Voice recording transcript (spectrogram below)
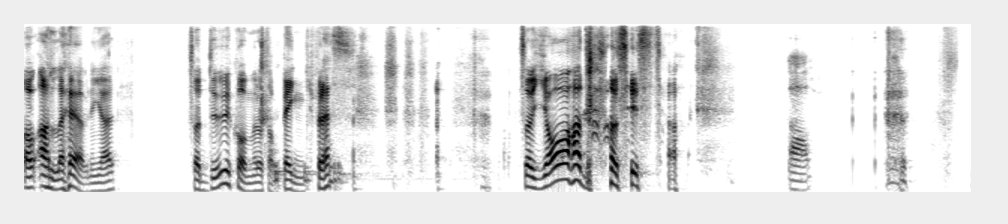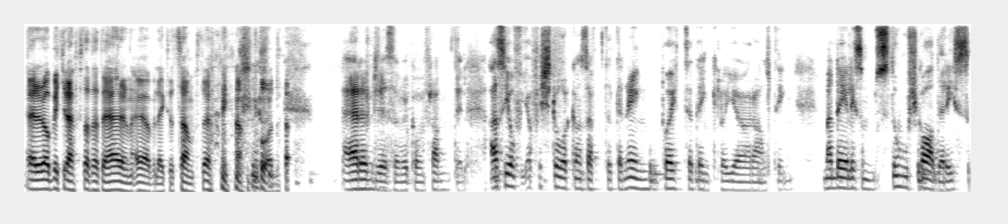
av alla övningar så du kommer att ta bänkpress. Så jag hade som sista, Ja, är det då bekräftat att det här är den överlägset sämsta övningen av båda? är det det som vi kommer fram till? Alltså jag, jag förstår konceptet. Den är en- på ett sätt enkel att göra allting. Men det är liksom stor skaderisk.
